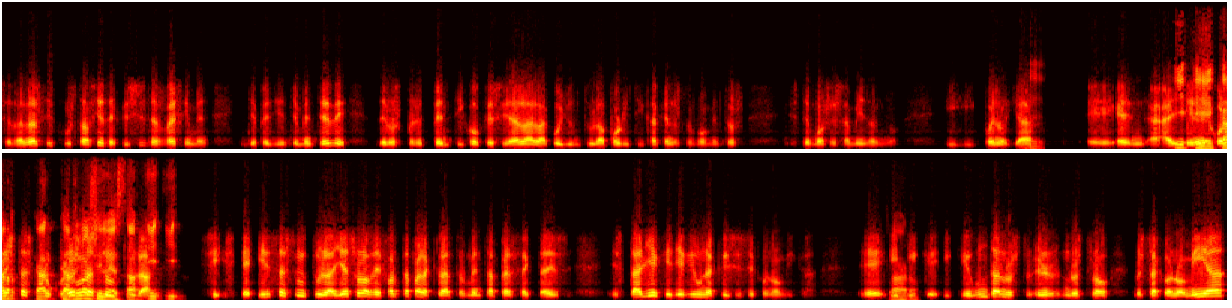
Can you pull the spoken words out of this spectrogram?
se dan las circunstancias de crisis del régimen, independientemente de, de lo esperpéntico que sea la, coyuntura política que en estos momentos estemos examinando. Y, bueno, ya con esta, estructura, Sí, e, esa estructura ya solo hace falta para que la tormenta perfecta es estalle que llegue una crisis económica ¿eh? y, que, y, que, hunda nuestro, eh, nuestro, nuestra economía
